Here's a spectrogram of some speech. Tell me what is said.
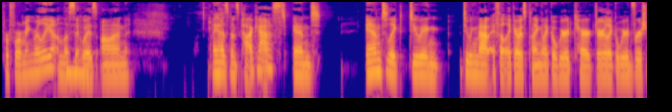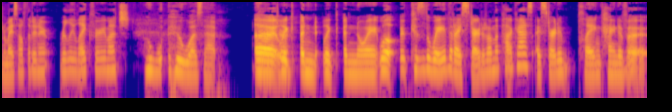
performing really unless it Mhm. was on my husband's podcast and and like doing doing that I felt like I was playing like a weird character, like a weird version of myself that I didn't really like very much Who who was that? uh like an, like annoying well because the way that i started on the podcast i started playing kind of a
